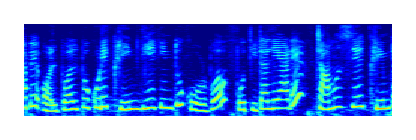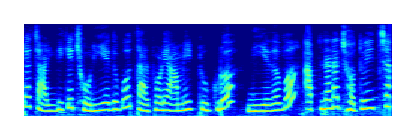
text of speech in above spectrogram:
ভাবে অল্প অল্প করে ক্রিম দিয়ে কিন্তু করব প্রতিটা লেয়ারে চামচ দিয়ে ক্রিমটা চারিদিকে ছড়িয়ে দেবো, তারপরে আমের টুকরো দিয়ে দেবো। আপনারা যত ইচ্ছা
